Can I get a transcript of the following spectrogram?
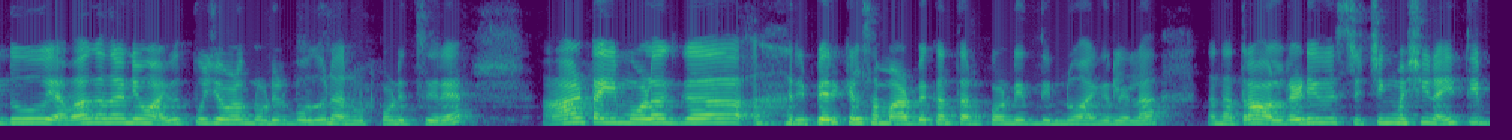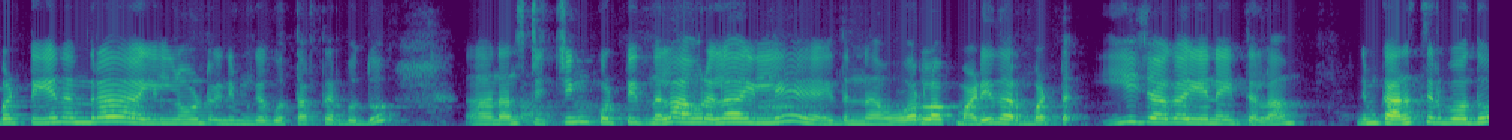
ಇದು ಯಾವಾಗಂದ್ರೆ ನೀವು ಆಯುಧ ಪೂಜೆ ಒಳಗೆ ನೋಡಿರ್ಬೋದು, ನಾನು ಉಟ್ಕೊಂಡಿದ್ದ ಸೀರೆ. ಆ ಟೈಮ್ ಒಳಗೆ ರಿಪೇರಿ ಕೆಲಸ ಮಾಡ್ಬೇಕಂತ ಅಂದ್ಕೊಂಡಿದ್ದು ಇನ್ನೂ ಆಗಿರಲಿಲ್ಲ. ನನ್ನ ಹತ್ರ ಆಲ್ರೆಡಿ ಸ್ಟಿಚಿಂಗ್ ಮಷಿನ್ ಐತಿ ಬಟ್ ಏನಂದ್ರೆ ಇಲ್ಲಿ ನೋಡ್ರಿ ನಿಮ್ಗೆ ಗೊತ್ತಾಗ್ತಾ ಇರ್ಬೋದು. ನಾನು ಸ್ಟಿಚಿಂಗ್ ಕೊಟ್ಟಿದ್ನಲ್ಲ, ಅವರೆಲ್ಲ ಇಲ್ಲಿ ಇದನ್ನು ಓವರ್ಲಾಕ್ ಮಾಡಿದ್ದಾರೆ ಬಟ್ ಈ ಜಾಗ ಏನೈತಲ್ಲ, ನಿಮ್ಗೆ ಕಾಣಿಸ್ತಿರ್ಬೋದು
